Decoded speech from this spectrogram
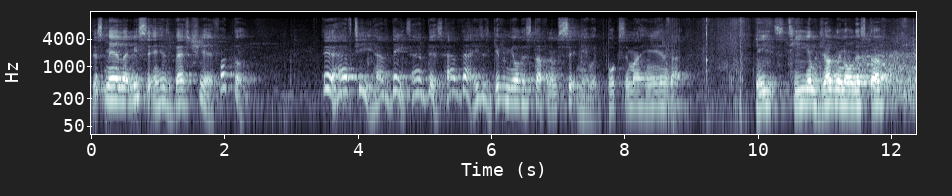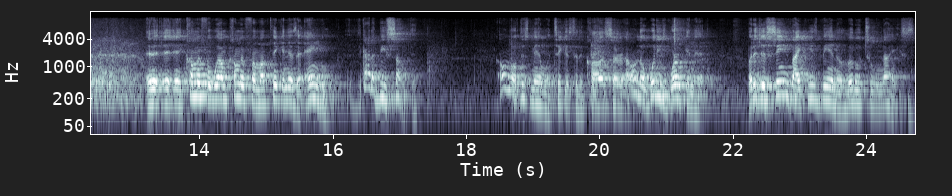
This man let me sit in his best chair. Fuck them. Yeah, have tea, have dates, have this, have that. He's just giving me all this stuff, and I'm sitting here with books in my hand. I got dates, tea, I'm juggling all this stuff. and, it, and coming from where I'm coming from, I'm thinking there's an angle. There's got to be something. I don't know if this man want tickets to the concert. I don't know what he's working at. But it just seems like he's being a little too nice.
